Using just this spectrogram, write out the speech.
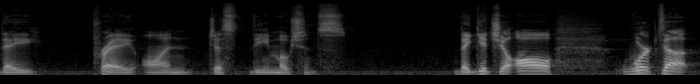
they prey on just the emotions. They get you all worked up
